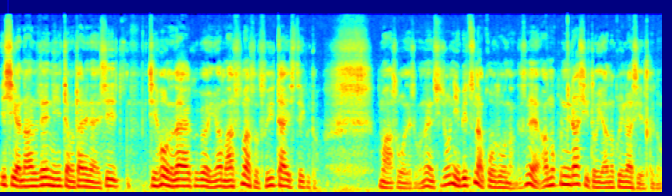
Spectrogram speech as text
ー、医師が何千人いても足りないし、地方の大学病院はますます衰退していくと。まあそうでしょうね。非常にいびつな構造なんですね。あの国らしいといえあの国らしいですけど。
